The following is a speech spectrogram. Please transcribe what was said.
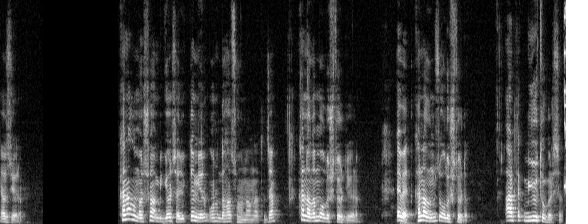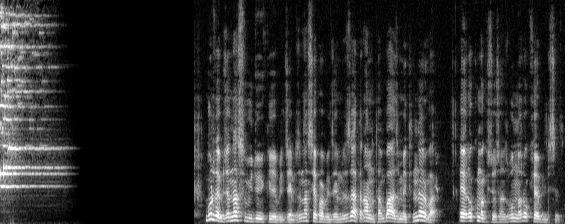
yazıyorum. Kanalıma şu an bir görsel yüklemiyorum. Onu daha sonra anlatacağım. Kanalımı oluştur diyorum. Evet kanalımızı oluşturdum. Artık bir YouTuber'sın. Burada bize nasıl video yükleyebileceğimizi, nasıl yapabileceğimizi zaten anlatan bazı metinler var. Eğer okumak istiyorsanız bunları okuyabilirsiniz.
